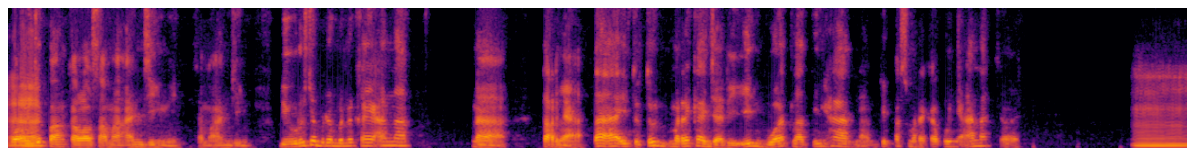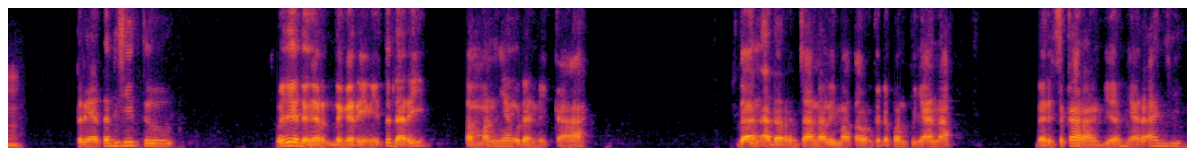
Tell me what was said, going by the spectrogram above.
Orang Eh, Jepang kalau sama anjing nih, sama anjing, diurusnya bener-bener kayak anak. Nah, ternyata itu tuh mereka jadiin buat latihan nanti pas mereka punya anak, coy. hmm, Ternyata di situ. Gue juga dengar dengar ini tuh dari teman yang udah nikah dan ada rencana lima tahun ke depan punya anak. Dari sekarang dia miara anjing.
